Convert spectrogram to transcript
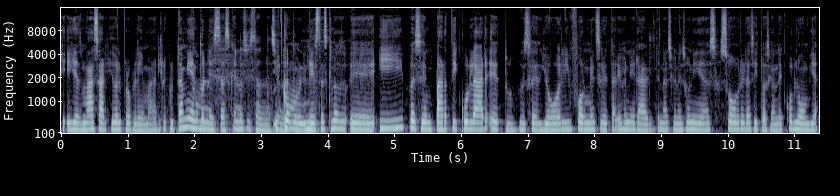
y es más álgido el problema del reclutamiento. como en estas que nos están mencionando. Como en estas que nos, eh, y pues en particular eh, se dio el informe del secretario general de Naciones Unidas sobre la situación de Colombia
